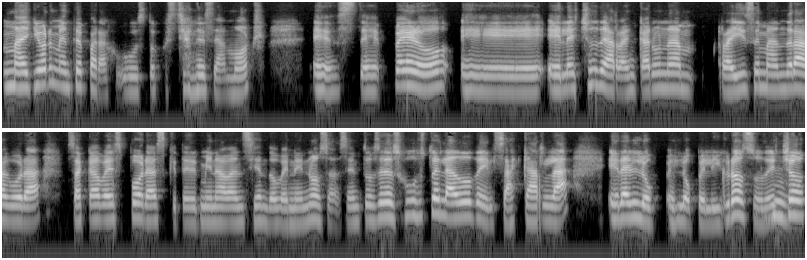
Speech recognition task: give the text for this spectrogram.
mayormente para justo cuestiones de amor, este, pero eh, el hecho de arrancar una raíz de mandrágora sacaba esporas que terminaban siendo venenosas. Entonces, justo el lado del sacarla era lo, lo peligroso. De hecho,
